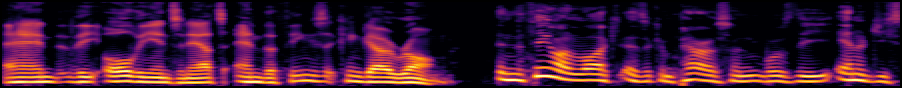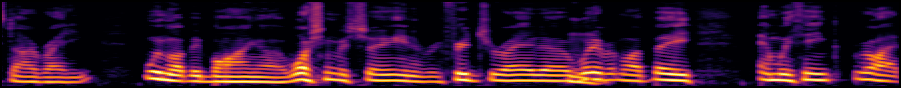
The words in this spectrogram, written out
and the all the ins and outs and the things that can go wrong? And the thing I liked as a comparison was the Energy Star rating. We might be buying a washing machine, a refrigerator, whatever it might be, and we think, right,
